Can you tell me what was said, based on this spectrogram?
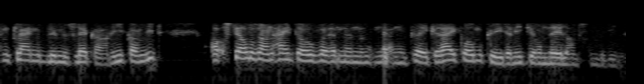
een, kleine blinde vlek houden. Je kan niet, stel er zou een Eindhoven en een, een, kwekerij komen... kun je daar niet heel Nederland van bedienen.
